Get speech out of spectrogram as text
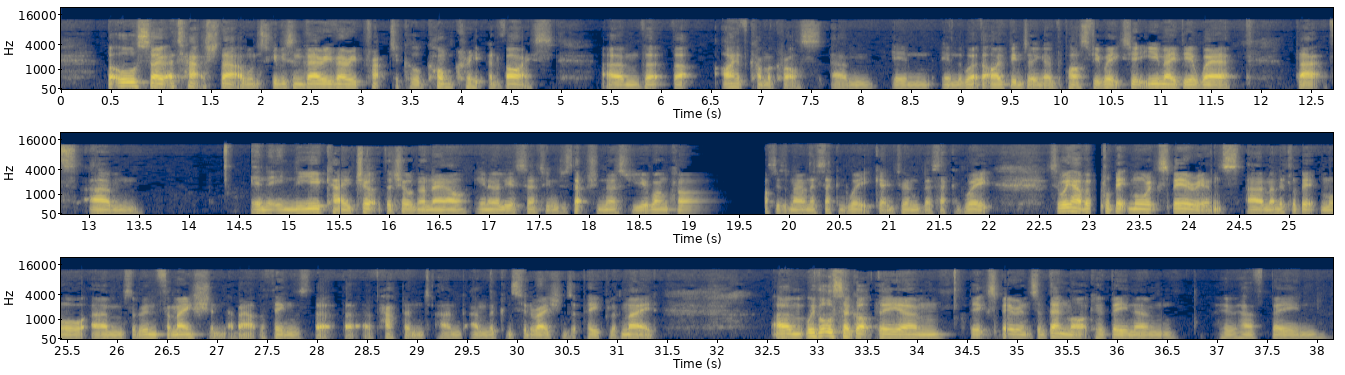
But also attached that, I want to give you some very, very practical, concrete advice um, that, that I have come across um, in, in the work that I've been doing over the past few weeks. You, you may be aware that um, in in the UK, ch- the children are now in earlier settings, reception nursery year one classes are now in their second week, getting to end their second week. So we have a little bit more experience, um, a little bit more um, sort of information about the things that, that have happened and, and the considerations that people have made. Um, we've also got the um, the experience of Denmark, who've been um, who have been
